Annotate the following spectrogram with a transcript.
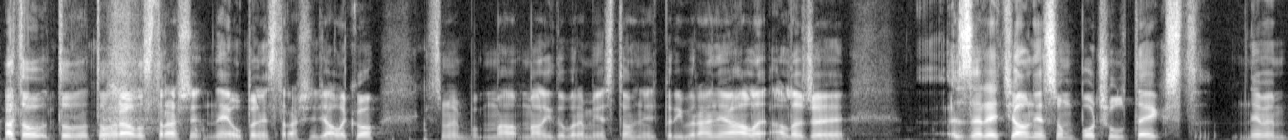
A to, to, to hralo strašne, nie úplne strašne ďaleko, keď sme ma, mali dobré miesto hneď pri brane, ale, ale že zreteľne som počul text, neviem,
